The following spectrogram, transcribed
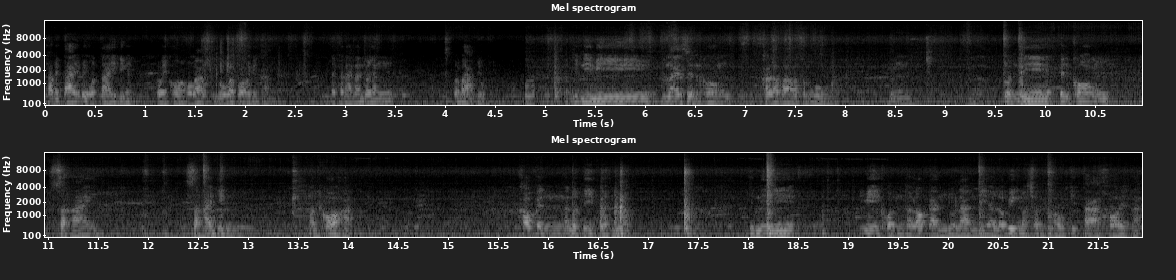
ถ้าไม่ตายไม่อดตายจริงก็ไม่ขอเพราะว่ารู้ว่าพ่อไม่มีตังค์แต่ขนาดนั้นก็ยังลำบากอยู่ที่นี่มีลายเซ็นของคาราบาวทั้งวงตัวนี้เป็นของสหายสหายดิ่งมันคอหักเขาเป็นนักดนตรีเปิดหมวกที่นี้ มีคนทะเลาะกันอยู่ลานเบียร์แล้ววิ่งมาชนเขากีตาร์คอยค่ะ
